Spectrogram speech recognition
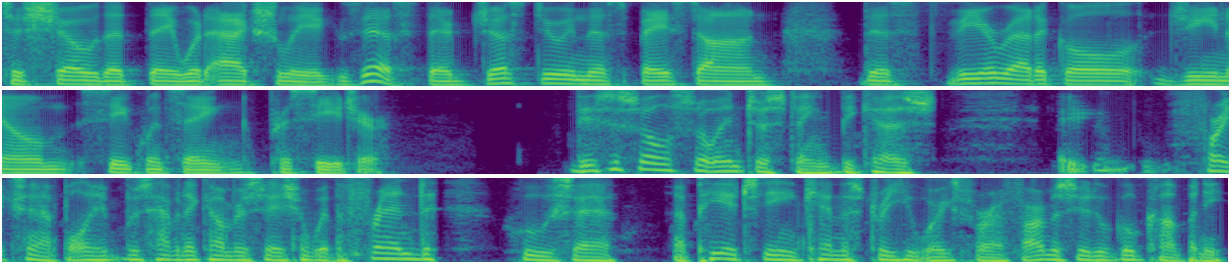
to show that they would actually exist. They're just doing this based on this theoretical genome sequencing procedure. This is also interesting because, for example, I was having a conversation with a friend who's a, a PhD in chemistry. He works for a pharmaceutical company.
